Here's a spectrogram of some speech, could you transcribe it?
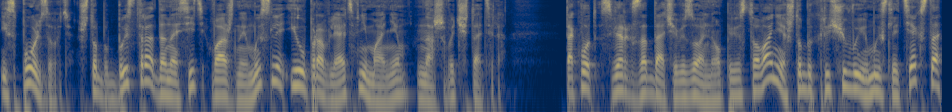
использовать, чтобы быстро доносить важные мысли и управлять вниманием нашего читателя. Так вот, сверхзадача визуального повествования, чтобы ключевые мысли текста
